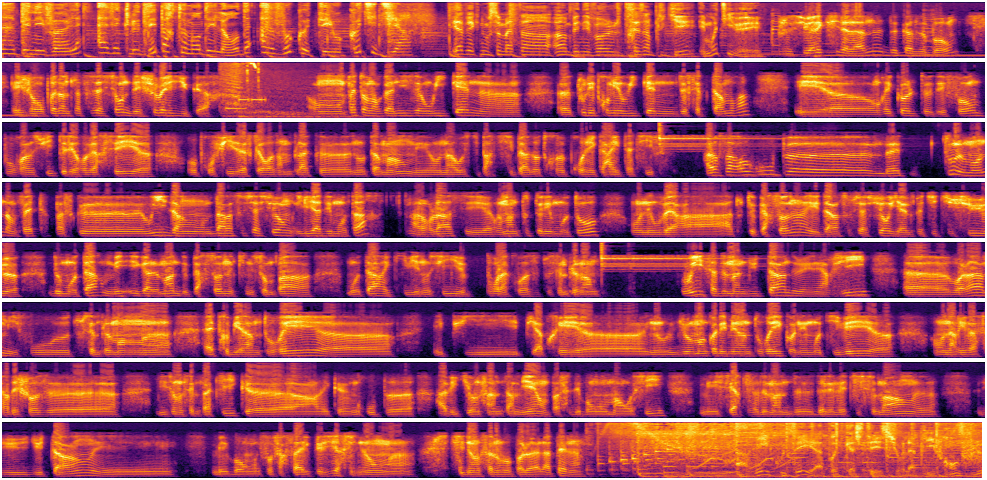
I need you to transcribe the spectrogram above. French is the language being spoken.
Un bénévole avec le département des Landes à vos côtés au quotidien. Et avec nous ce matin, un bénévole très impliqué et motivé. Je suis Alexis Lalanne de Casebon et je représente l'association des Chevaliers du Cœur. En fait, on organise un week-end euh, euh, tous les premiers week-ends de septembre et euh, on récolte des fonds pour ensuite les reverser euh, au profit de la sclérose en plaques euh, notamment, mais on a aussi participé à d'autres projets caritatifs. Alors ça regroupe euh, ben, tout le monde en fait, parce que oui, dans, dans l'association il y a des motards. Alors là, c'est vraiment toutes les motos. On est ouvert à, à toutes personnes. Et dans l'association, il y a un petit tissu euh, de motards, mais également de personnes qui ne sont pas motards et qui viennent aussi pour la cause, tout simplement. Oui, ça demande du temps, de l'énergie, euh, voilà, mais il faut tout simplement euh, être bien entouré. euh, et puis, et puis après, euh, du moment qu'on est bien entouré, qu'on est motivé, euh, on arrive à faire des choses, euh, disons, sympathiques, euh, avec un groupe euh, avec qui on s'entend bien, on passe des bons moments aussi. Mais certes, ça demande de, l'investissement, du, temps, mais bon, il faut faire ça avec plaisir, sinon, sinon ça ne vaut pas la peine. À réécouter et à podcaster sur l'appli France Bleu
